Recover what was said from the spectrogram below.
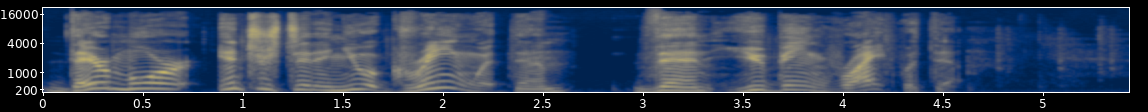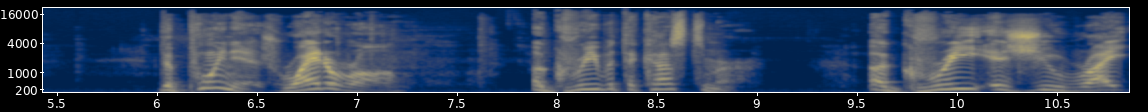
they're more interested in you agreeing with them than you being right with them. The point is, right or wrong, agree with the customer. Agree as you write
